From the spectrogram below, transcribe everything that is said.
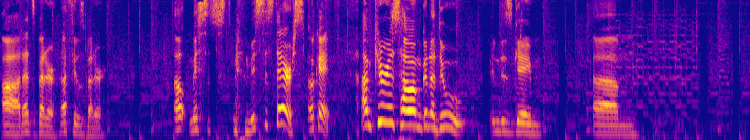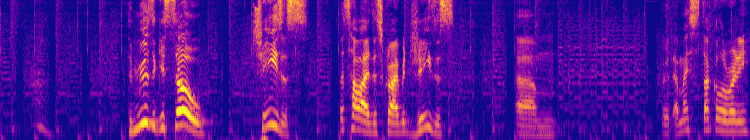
Ah, that's better. That feels better. Oh, missed, missed the stairs. Okay. I'm curious how I'm gonna do in this game. Um, the music is so... Jesus. That's how I describe it. Jesus. Um, wait, am I stuck already?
